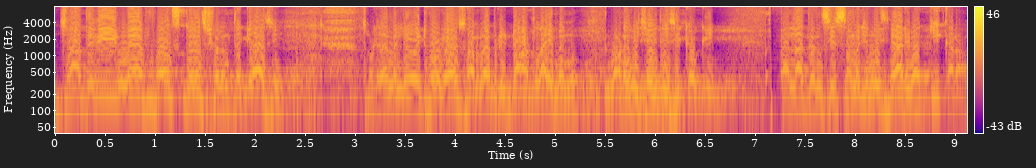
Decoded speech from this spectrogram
ਜਦ ਵੀ ਮੈਂ ਫਰਸਟ ਡੇ ਇਸ ਫਿਲਮ ਤੇ ਗਿਆ ਸੀ ਥੋੜਾ ਜਿਹਾ ਮੈਂ ਲੇਟ ਹੋ ਗਿਆ, ਸਰ ਨੇ ਬੜੀ ਡਾਂਟ ਲਾਈ ਮੈਨੂੰ, ਲਾਉਣੀ ਵੀ ਚਾਹੀਦੀ ਸੀ ਕਿਉਂਕਿ ਪਹਿਲਾ ਦਿਨ ਸੀ, ਸਮਝ ਨਹੀਂ ਸੀ ਆ ਰਹੀ ਮੈਂ ਕੀ ਕਰਾਂ।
